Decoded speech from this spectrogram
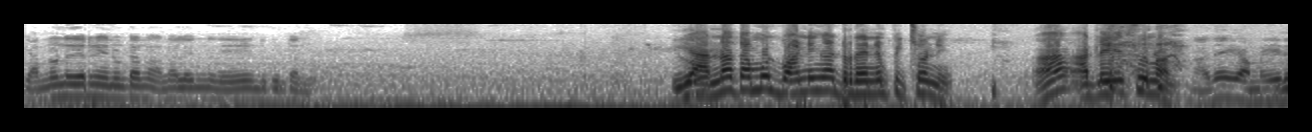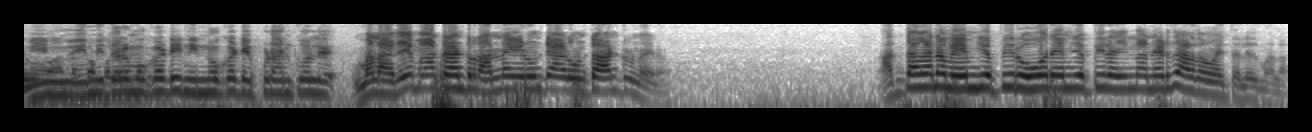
ఈ అన్న ఉన్న దగ్గర నేను ఉంటాను. అన్న లేదు నేను ఎందుకుంటాను ఈ అన్న తమ్ముడు బాండింగ్ అంటారు నేను పిచ్చోడిని. ఆ? అట్లా చేస్తున్నాను మేమిద్దరం ఒకటి నిన్న ఒకటి ఎప్పుడు అనుకోలే. మళ్ళీ అదే మాట అంటారు అన్న ఏడుంటే ఆడు ఉంటా అంటున్నా ఆయన. అంతగానం ఏం చెప్పిరు ఓవర్ ఏం చెప్పిరు ఏంది అనేది అర్థమవుతలేదు మళ్ళీ.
